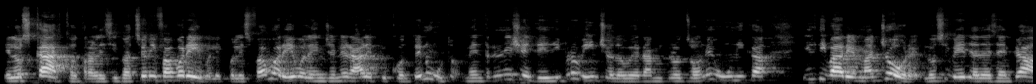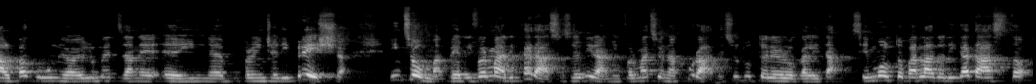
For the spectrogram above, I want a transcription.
e lo scarto tra le situazioni favorevoli e quelle sfavorevoli in generale è più contenuto, mentre nei centri di provincia, dove la microzone è unica, il divario è maggiore. Lo si vede ad esempio a Alba, Cuneo e Lumezzane eh, in provincia di Brescia. Insomma, per riformare il catasto serviranno informazioni accurate su tutte le località. Si è molto parlato di catasto,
